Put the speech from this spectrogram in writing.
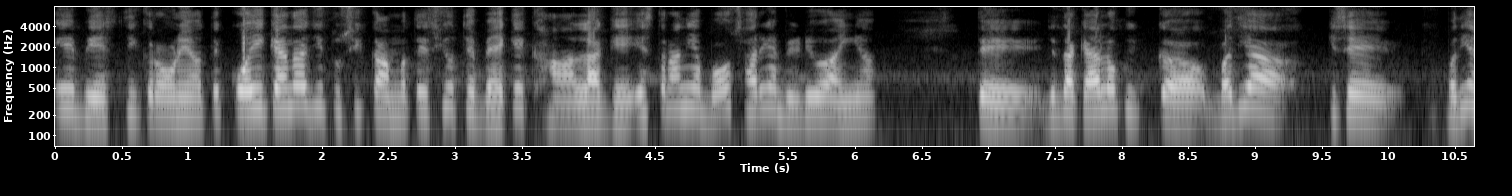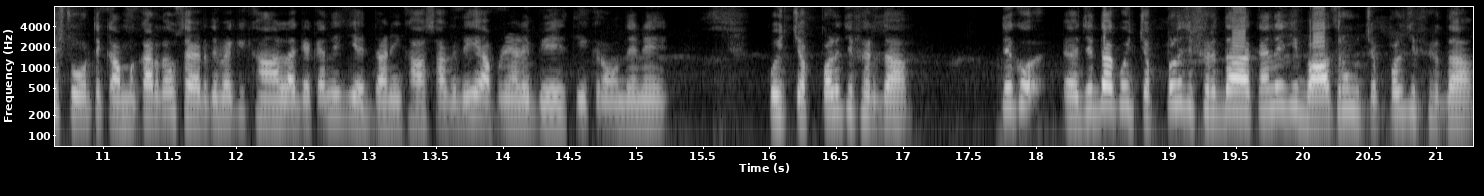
ਇਹ ਬੇਇੱਜ਼ਤੀ ਕਰਾਉਣੇ ਆ ਤੇ ਕੋਈ ਕਹਿੰਦਾ ਜੀ ਤੁਸੀਂ ਕੰਮ ਤੇ ਸੀ, ਉੱਥੇ ਬਹਿ ਕੇ ਖਾਣ ਲੱਗੇ ਇਸ ਤਰ੍ਹਾਂ ਦੀਆਂ ਬਹੁਤ ਸਾਰੀਆਂ ਵੀਡੀਓ ਆਈਆਂ ਤੇ ਜਿੱਦਾਂ ਕਹਿ ਲਓ ਕਿ ਇੱਕ ਵਧੀਆ ਕਿਸੇ ਵਧੀਆ ਸਟੋਰ ਤੇ ਕੰਮ ਕਰਦਾ, ਉਹ ਸਾਈਡ ਤੇ ਬਹਿ ਕੇ ਖਾਣ ਲੱਗ ਗਿਆ, ਕਹਿੰਦੇ ਜੀ ਇਦਾਂ ਨਹੀਂ ਖਾ ਸਕਦੇ ਆਪਣੇ ਵਾਲੇ ਬੇਇੱਜ਼ਤੀ ਕਰਾਉਂਦੇ ਨੇ। ਕੋਈ ਚੱਪਲ 'ਚ ਫਿਰਦਾ। ਦੇਖੋ ਜਿੱਦਾਂ ਕੋਈ ਚੱਪਲ 'ਚ ਫਿਰਦਾ, ਕਹਿੰਦੇ ਜੀ ਬਾਥਰੂਮ ਚੱਪਲ 'ਚ ਫਿਰਦਾ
